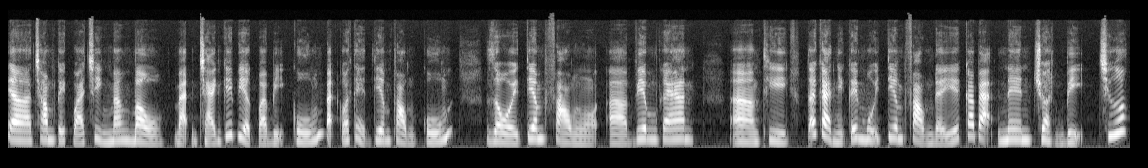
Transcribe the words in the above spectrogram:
Ờ, trong cái quá trình mang bầu bạn tránh cái việc mà bị cúm bạn có thể tiêm phòng cúm rồi tiêm phòng uh, viêm gan. Uh, thì tất cả những cái mũi tiêm phòng đấy các bạn nên chuẩn bị trước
